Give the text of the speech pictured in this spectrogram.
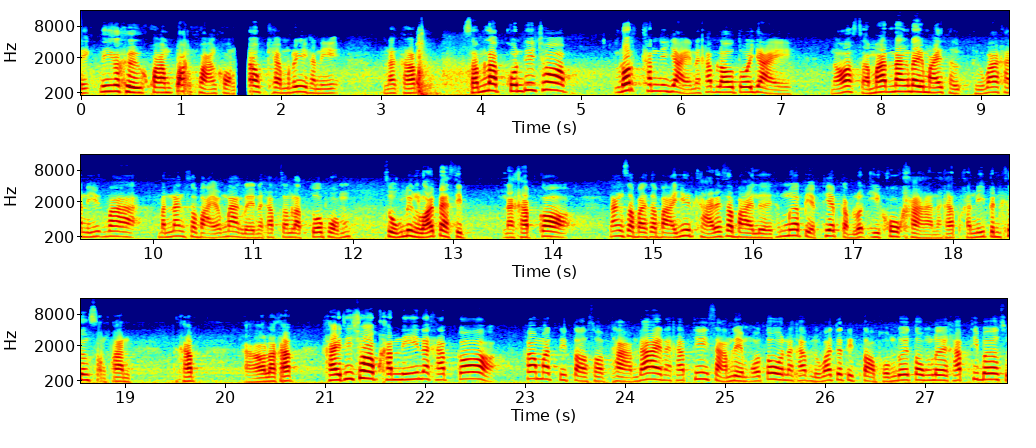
ล็กๆ นี่ก็คือความกว้างขวางของเจ้า Camry คันนี้นะครับสำหรับคนที่ชอบรถคันใหญ่ๆนะครับ เราตัวใหญ่เนาะสามารถนั่งได้ไหมถือถือว่าคันนี้ว่ามันนั่งสบายมากๆเลยนะครับสำหรับตัวผมสูง 180 นะครับ ก็นั่งสบายๆยืดขาได้สบายเลย ถ้าเมื่อเปรียบเทียบกับรถอีโคคาร์นะครับ คันนี้เป็นเครื่อง 2,000 นะครับ เอาละครับ ใครที่ชอบคันนี้นะครับก็เข้ามาติดต่อสอบถามได้นะครับที่สามเหลี่ยมออโต้นะครับหรือว่าจะติดต่อผมโดยตรงเลยครับที่เบอร์ 099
